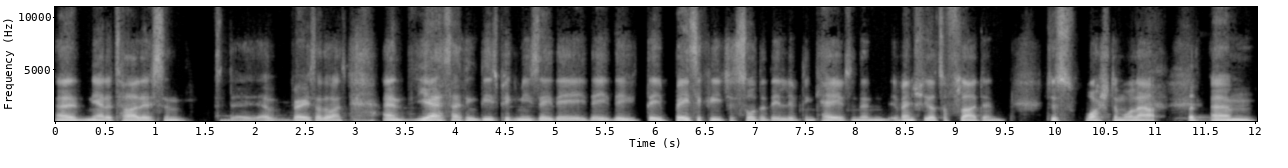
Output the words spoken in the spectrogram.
uh, Neanderthalis, and various other ones. And yes, I think these pygmies they they they they they basically just saw that they lived in caves, and then eventually there was a flood and just washed them all out. But Um,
